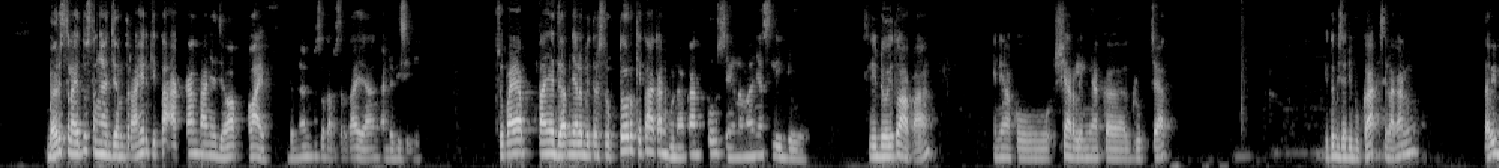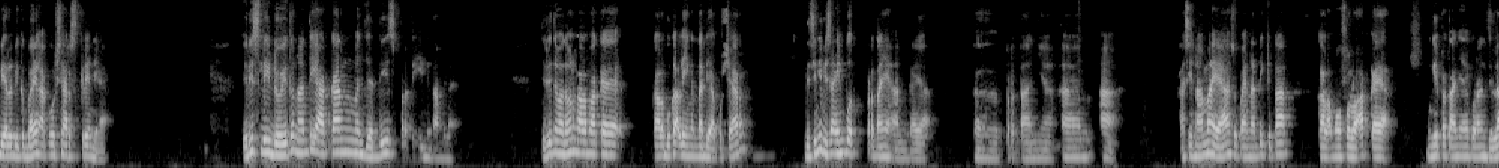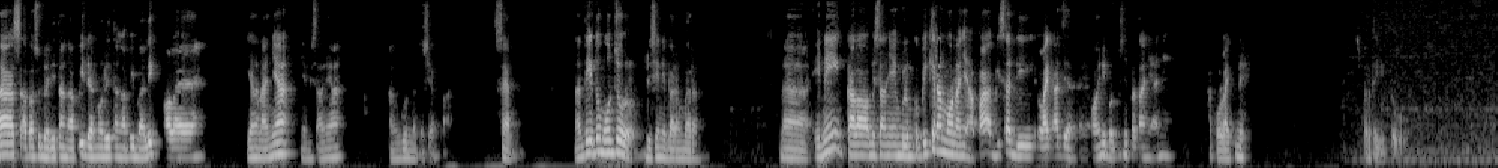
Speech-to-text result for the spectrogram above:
Baru setelah itu setengah jam terakhir kita akan tanya jawab live dengan peserta-peserta yang ada di sini. Supaya tanya jawabnya lebih terstruktur, kita akan gunakan tools yang namanya Slido. Slido itu apa? Ini aku share linknya ke grup chat. Itu bisa dibuka, silakan. Tapi biar lebih kebayang, aku share screen ya. Jadi Slido itu nanti akan menjadi seperti ini tampilannya. Jadi teman-teman kalau pakai kalau buka link yang tadi aku share, di sini bisa input pertanyaan kayak eh, pertanyaan A kasih nama ya supaya nanti kita kalau mau follow up kayak mungkin pertanyaan kurang jelas atau sudah ditanggapi dan mau ditanggapi balik oleh yang nanya ya misalnya Anggun atau siapa. Sen nanti itu muncul di sini bareng-bareng. Nah ini kalau misalnya yang belum kepikiran mau nanya apa bisa di like aja. Oh ini bagus nih pertanyaannya. Aku like deh. Seperti itu.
